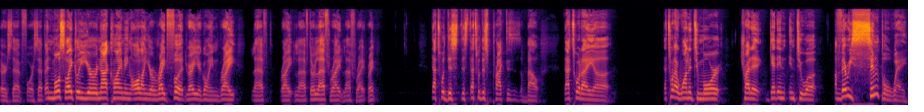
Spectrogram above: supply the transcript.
third step, fourth step. And most likely you're not climbing all on your right foot, right? You're going right, left, right, left, or left, right, left, right, right? That's what this this that's what this practice is about. That's what I uh that's what I wanted to more try to get in into a a very simple way.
